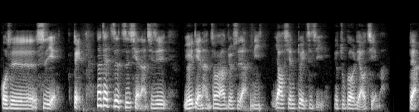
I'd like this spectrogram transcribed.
或是事业。对，那在这之前啊，其实。有一点很重要，就是啊，你要先对自己有足够的了解嘛，对啊，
